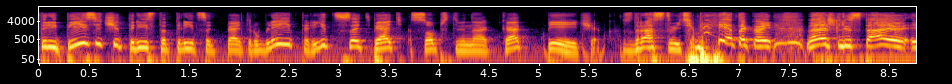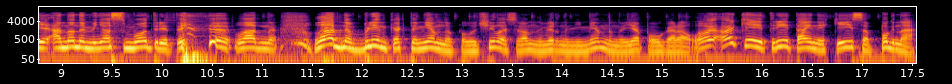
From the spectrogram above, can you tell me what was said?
3335 рублей, 35, собственно, копеек копеечек. Здравствуйте. Я такой, знаешь, листаю, и оно на меня смотрит. ладно, ладно, блин, как-то мемно получилось. Вам, наверное, не мемно, но я поугорал. О окей, три тайных кейса, погна.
